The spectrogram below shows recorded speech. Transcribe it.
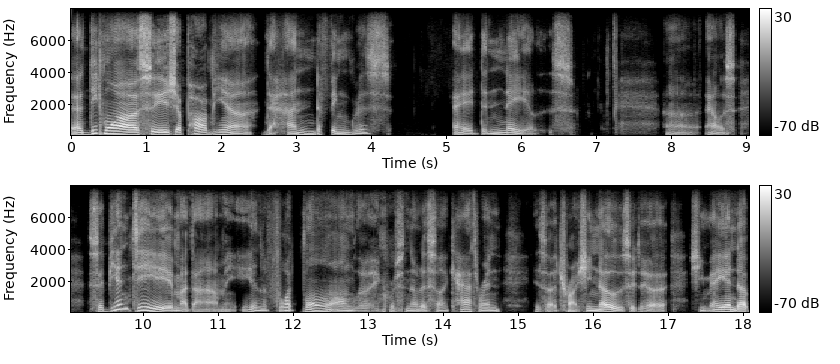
Uh, Dites-moi si je parle bien the hand, the fingers, et the nails. Uh, Alice, c'est bien dit, madame. Il faut bon anglais. Of course, notice uh, Catherine is uh, trying, she knows that uh, she may end up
